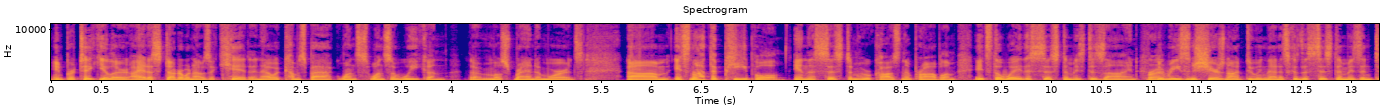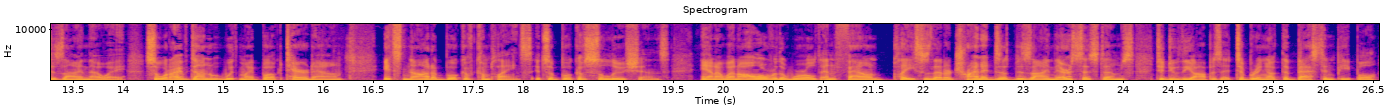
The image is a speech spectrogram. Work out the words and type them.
in particular. I had a stutter when I was a kid, and now it comes back once once a week on the most random words. Um, it's not the people in the system who are causing the problem. It's the way the system is designed. The reason Scheer's not doing that is because the system isn't designed that way. So what I've done with my book, Tear Down, it's not a book of complaints. It's a book of solutions. And I went all over the world and found places that are trying to d- design their systems to do the opposite, to bring out the best in people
